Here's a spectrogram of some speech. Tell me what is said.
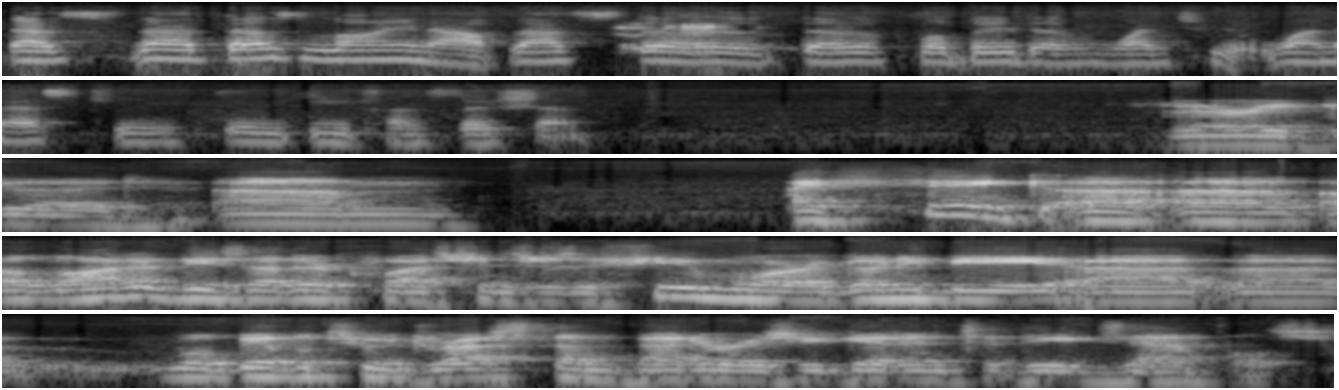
That's, that does line up. That's okay. the, the forbidden 1 to 1S to 3D transition. Very good. Um, I think uh, uh, a lot of these other questions, there's a few more, are going to be, uh, uh, we'll be able to address them better as you get into the examples.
